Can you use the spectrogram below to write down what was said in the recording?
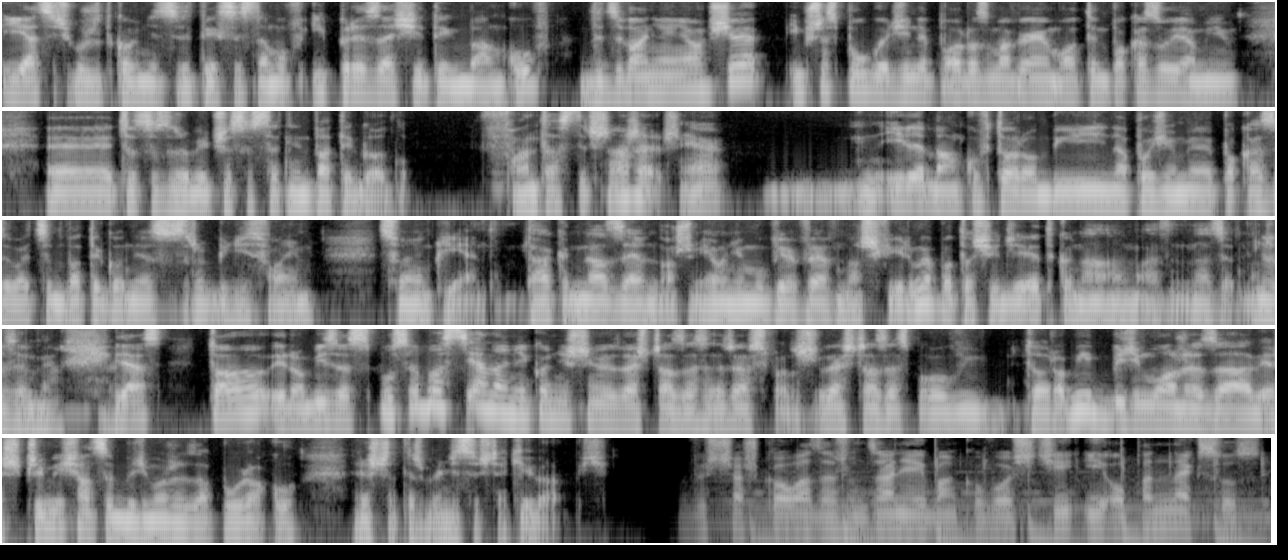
i jacyś użytkownicy tych systemów i prezesi tych banków wydzwaniają się i przez pół godziny porozmawiają o tym, pokazują im e, to, co zrobili przez ostatnie dwa tygodnie. fantastyczna rzecz, nie? Ile banków to robi na poziomie pokazywać co dwa tygodnie, co zrobili swoim, swoim klientom, tak? Na zewnątrz. Ja nie mówię wewnątrz firmy, bo to się dzieje tylko na, na, na zewnątrz. Na zewnątrz. I teraz to robi zespół Sebastiana, niekoniecznie reszta, reszta, reszta zespołu to robi. Być może za, wiesz, trzy miesiące, być może za pół roku reszta też będzie coś takiego robić. Wyższa Szkoła Zarządzania i Bankowości i Open Nexus.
